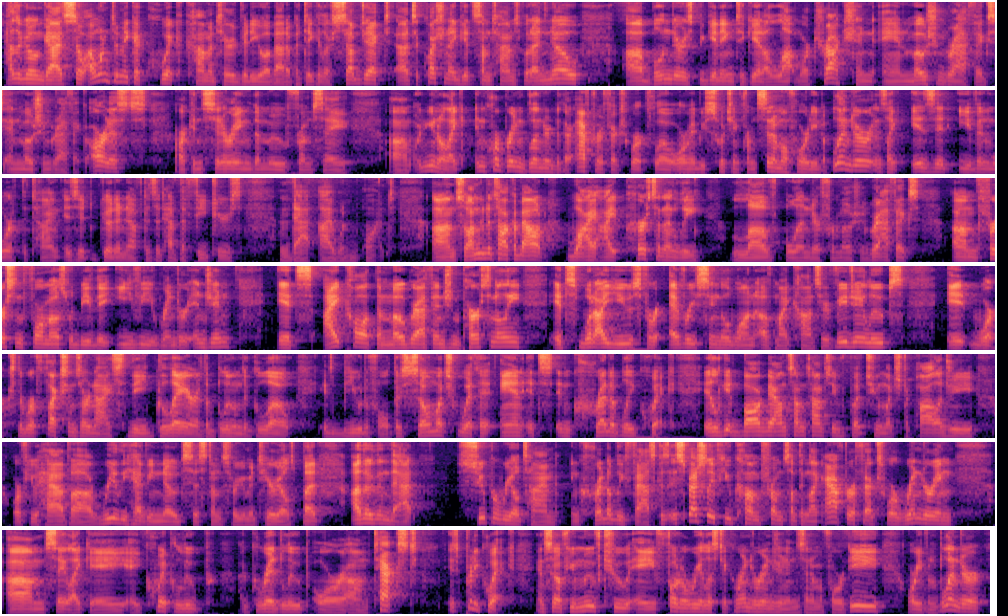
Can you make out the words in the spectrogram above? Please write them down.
How's it going, guys? So I wanted to make a quick commentary video about a particular subject. Uh, it's a question I get sometimes, but I know uh, Blender is beginning to get a lot more traction, and motion graphics and motion graphic artists are considering the move from, say, um, you know, like incorporating Blender into their After Effects workflow, or maybe switching from Cinema 4D to Blender. It's like, is it even worth the time? Is it good enough? Does it have the features that I would want? Um, so I'm going to talk about why I personally love Blender for motion graphics. Um, first and foremost would be the Eevee render engine. It's I call it the MoGraph engine personally. It's what I use for every single one of my concert VJ loops. It works. The reflections are nice. The glare, the bloom, the glow, it's beautiful. There's so much with it, and it's incredibly quick. It'll get bogged down sometimes if you put too much topology or if you have uh, really heavy node systems for your materials. But other than that, super real time, incredibly fast. Because especially if you come from something like After Effects, where rendering, um, say like a, a quick loop, a grid loop, or um, text is pretty quick. And so if you move to a photorealistic render engine in Cinema 4D or even Blender,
